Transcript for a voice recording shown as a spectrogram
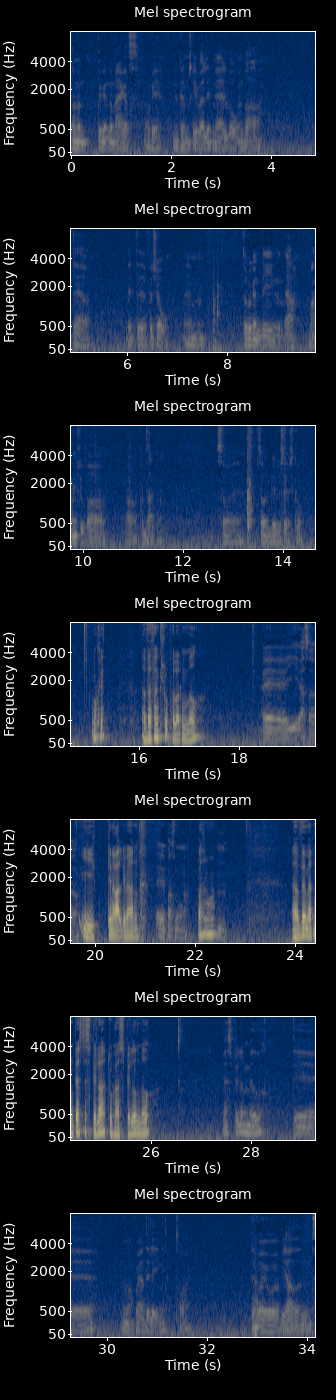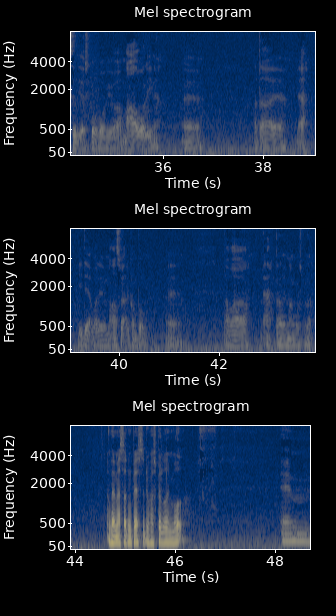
der man begyndte at mærke, at okay, nu kan det måske være lidt mere alvor end bare det her lidt øh, for sjov. Um, så begyndte det en, ja, mange klubber at, at kontakte mig. Så, øh, så blev det CSK. Okay. Og hvad for en klub holder du med? Øh, i, altså, I generelt i verden? øh, Barcelona. Barcelona? Mm. Og hvem er den bedste spiller, du har spillet med? Jeg har spillet med, det må nok være Delaney, tror jeg. Det Ja. var jo, vi havde en tid i FCK, hvor vi var meget overlegne. Øh, og der, øh, ja, lige der var det meget svært at komme på. Øh, der var, ja, der vi mange gode spillere. Og hvem er så den bedste, du har spillet imod? Øhm,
